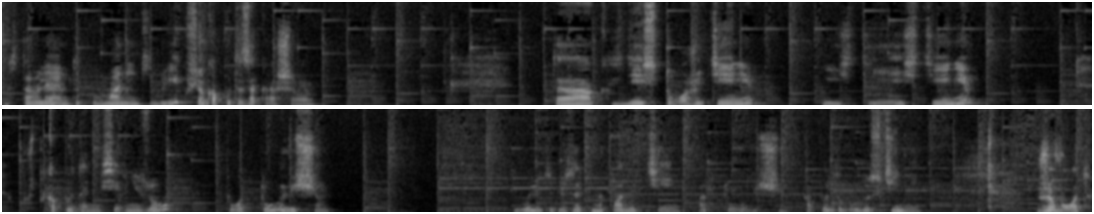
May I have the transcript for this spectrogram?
оставляем такой маленький блик, все копыта закрашиваем. Так, здесь тоже тени. И здесь тени. Потому что копыта они все внизу, под туловищем. Будет обязательно падать тень от туловища. Копыта будут в тени. Живот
